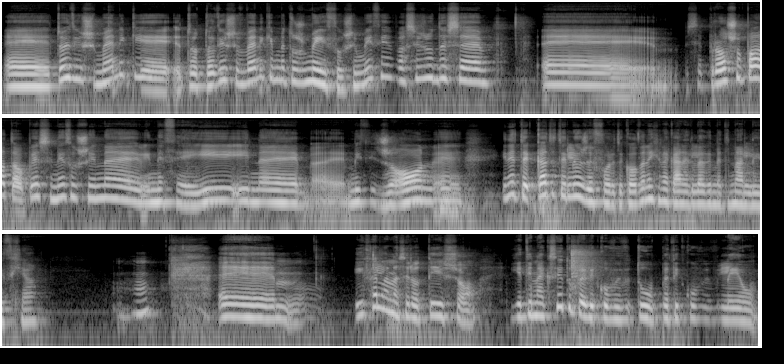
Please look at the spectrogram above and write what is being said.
Ε, το, ίδιο σημαίνει και, το, το ίδιο συμβαίνει και με τους μύθους. Οι μύθοι βασίζονται σε ε, σε πρόσωπα τα οποία συνήθως είναι, είναι θεοί, είναι ε, μύθιζών, ε, είναι κάτι τελείως διαφορετικό, δεν έχει να κάνει δηλαδή με την αληθεια Ε, ήθελα να σε ρωτήσω για την αξία του παιδικού, του παιδικού βιβλίου.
